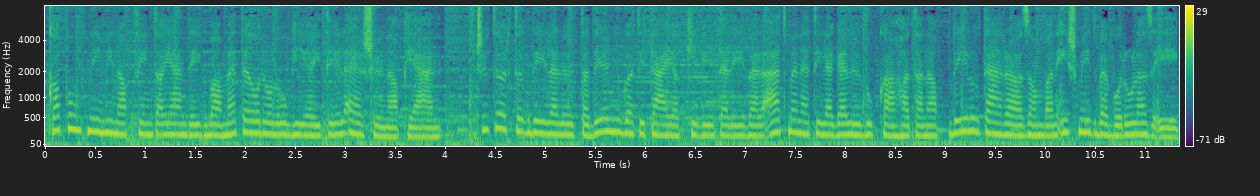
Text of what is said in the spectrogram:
Kapunk némi napfényt ajándékba a meteorológiai tél első napján. Csütörtök délelőtt a délnyugati tájak kivételével átmenetileg előbukkanhat a nap, délutánra azonban ismét beborul az ég.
